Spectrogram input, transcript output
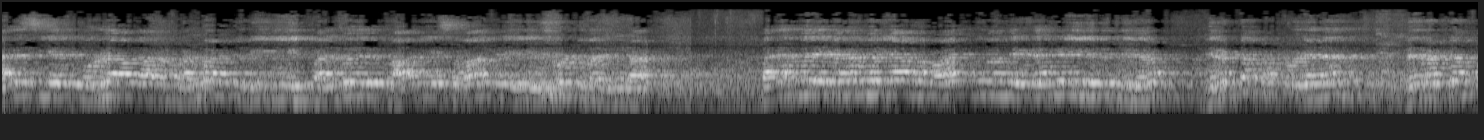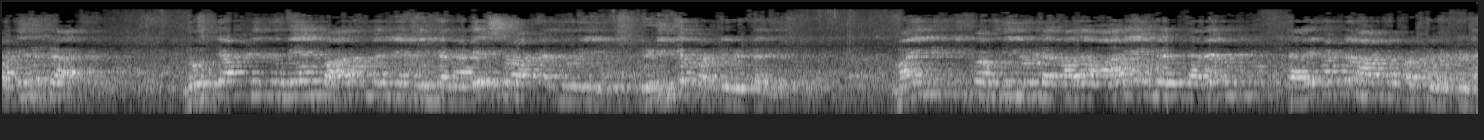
அரசியல் பொருளாதார பண்பாட்டு ரீதியில் பல்வேறு பாரிய சவால்களை எதிர்கொண்டு வருகிறார்கள் பரம்பரை பரம்பரையாக வாழ்ந்து வந்த இடங்களில் இருந்து விரட்டப்பட்டுள்ளனர் விரட்டப்படுகிறார்கள் நூற்றாண்டுக்கு மேல் பாரம்பரியம் இந்த நடேஸ்வரா கல்லூரி இடிக்கப்பட்டு விட்டது மயிலிட்டி பகுதியில் உள்ள பல ஆலயங்கள் தரம் தரைமட்டமாக்கப்பட்டுவிட்டன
